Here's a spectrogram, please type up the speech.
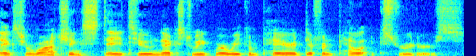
Thanks for watching. Stay tuned next week where we compare different pellet extruders.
